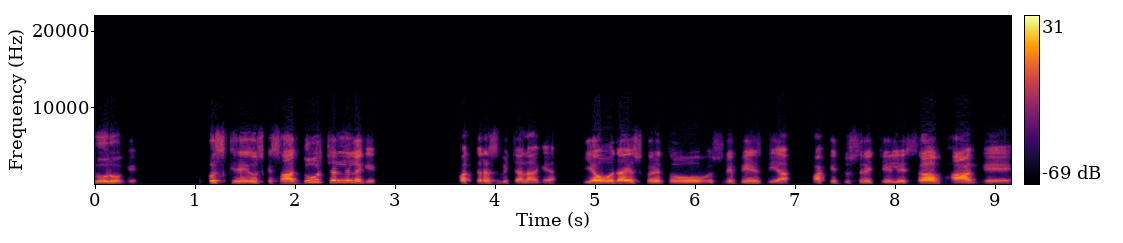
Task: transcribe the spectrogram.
दूर हो गए। उसके उसके साथ दूर चलने लगे। पतरस भी चला गया। यहूदा इसको तो उसने भेज दिया। बाकी दूसरे चेले सब भाग गए।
